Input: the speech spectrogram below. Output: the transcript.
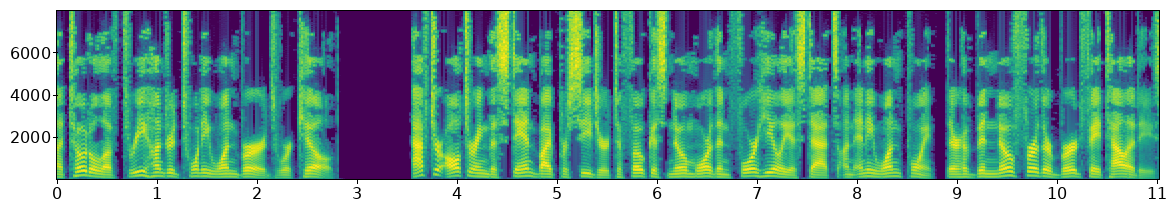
a total of 321 birds were killed. After altering the standby procedure to focus no more than four heliostats on any one point, there have been no further bird fatalities.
